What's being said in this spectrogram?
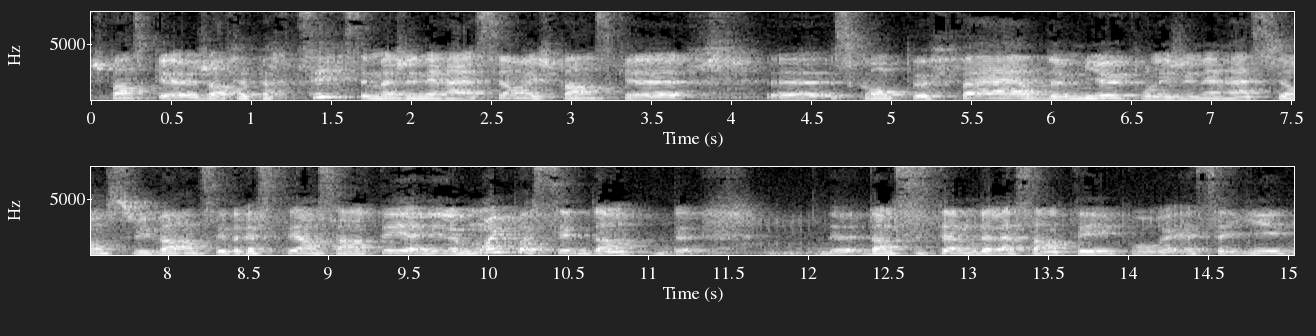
Je pense que j'en fais partie, c'est ma génération et je pense que ce qu'on peut faire de mieux pour les générations suivantes, c'est de rester en santé, aller le moins possible dans, dans le système de la santé pour essayer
